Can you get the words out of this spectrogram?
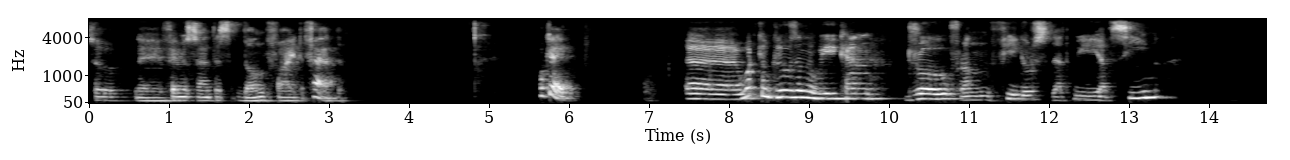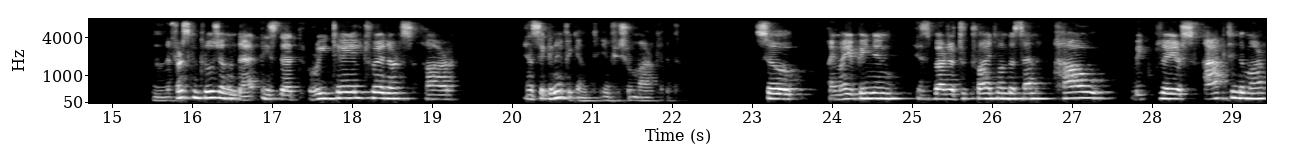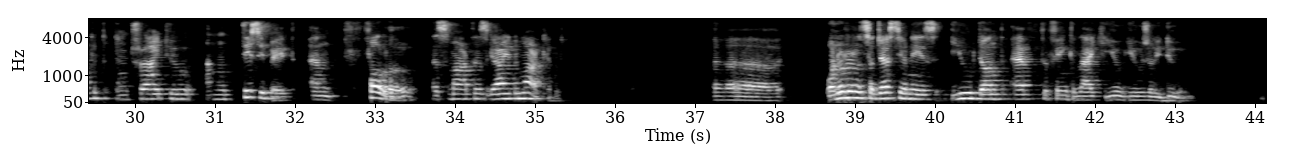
so the famous sentence, don't fight the Fed. Okay, uh, what conclusion we can draw from figures that we have seen? And the first conclusion that is that retail traders are insignificant in future market. So, in my opinion, it's better to try to understand how big players act in the market and try to anticipate and follow the smartest guy in the market uh, one other suggestion is you don't have to think like you usually do.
